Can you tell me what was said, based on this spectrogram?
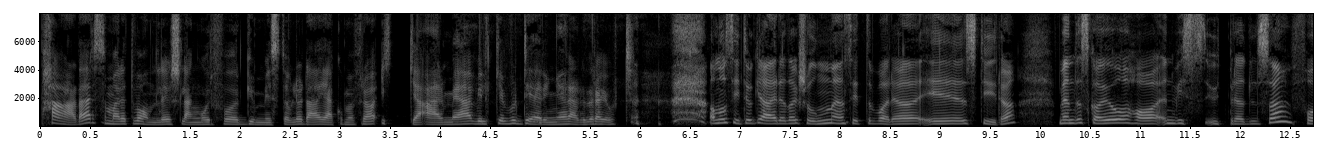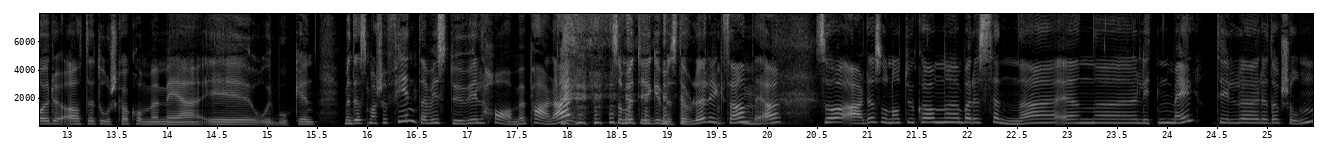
perler, som er et vanlig slangord for gummistøvler der jeg kommer fra, ikke er med. Hvilke vurderinger er det dere har gjort? Ja, Nå sitter jo ikke jeg i redaksjonen, jeg sitter bare i styret. Men det skal jo ha en viss utbredelse for at et ord skal komme med i ordboken. Men det som er så fint, er hvis du vil ha med perler, som betyr gummistøvler, ikke sant, ja, så er det sånn at du kan bare sende en uh, liten mail til redaksjonen,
